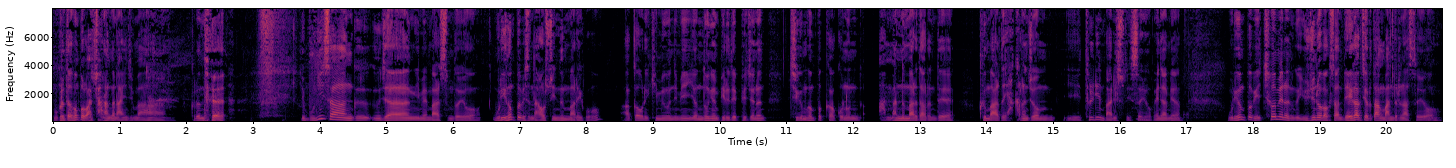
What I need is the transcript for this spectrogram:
뭐 그렇다고 헌법을 아주 잘한 건 아니지만 그런데 문희상 그 의장님의 말씀도요. 우리 헌법에서 나올 수 있는 말이고 아까 우리 김 의원님이 연동형 비례대표제는 지금 헌법 갖고는 안 맞는 말이다 그러는데 그 말도 약간은 좀 이 틀린 말일 수도 있어요. 왜냐하면 우리 헌법이 처음에는 그 유준호 박사 내각제로 딱 만들어놨어요.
